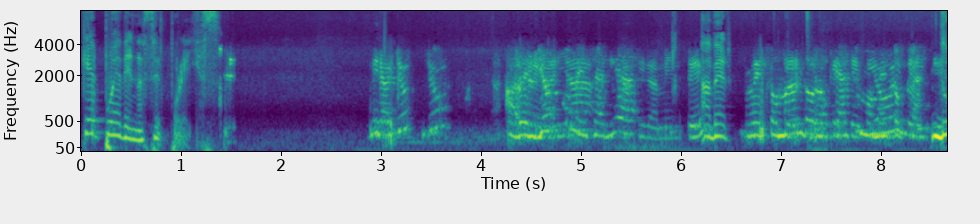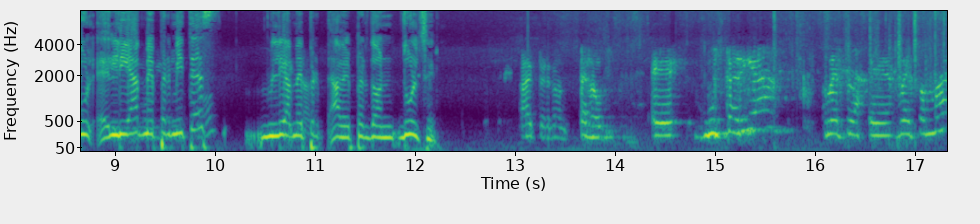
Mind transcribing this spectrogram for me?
¿Qué pueden hacer por ellas? Mira, yo, yo a ver, yo comenzaría a ver, retomando lo que hace un momento Lía, ¿me permites? Lía, me a ver, perdón, Dulce. Ay, perdón. Pero eh, buscaría eh, retomar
